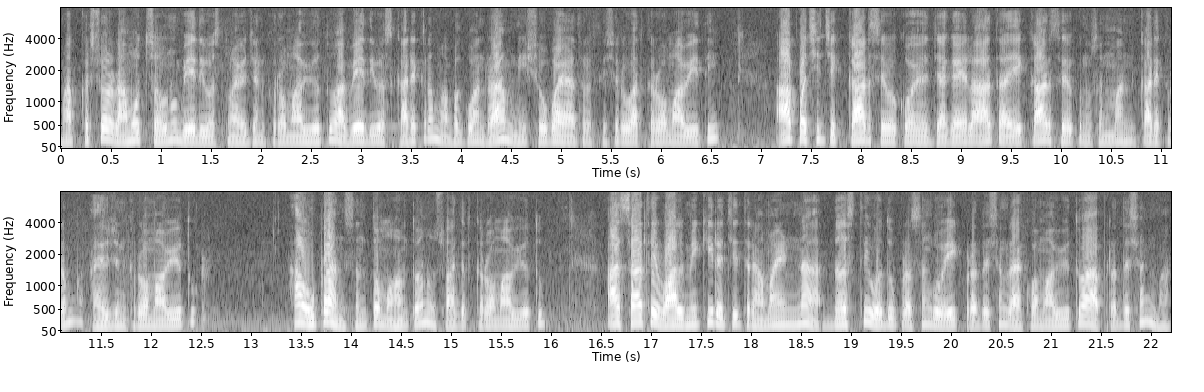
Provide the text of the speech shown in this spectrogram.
માફ કરશો, રામોત્સવનું બે દિવસનું આયોજન કરવામાં આવ્યું હતું. આ બે દિવસ કાર્યક્રમમાં ભગવાન રામની શોભાયાત્રાથી શરૂઆત કરવામાં આવી હતી. આ પછી જે કાર સેવકો અયોધ્યા ગયેલા હતા, એ કાર સેવકનું સન્માન કાર્યક્રમ આયોજન કરવામાં આવ્યું હતું. આ ઉપરાંત સંતો મહંતોનું સ્વાગત કરવામાં આવ્યું હતું. આ સાથે વાલ્મીકી રચિત રામાયણના દસથી વધુ પ્રસંગો એક પ્રદર્શન રાખવામાં આવ્યું હતું આ પ્રદર્શનમાં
